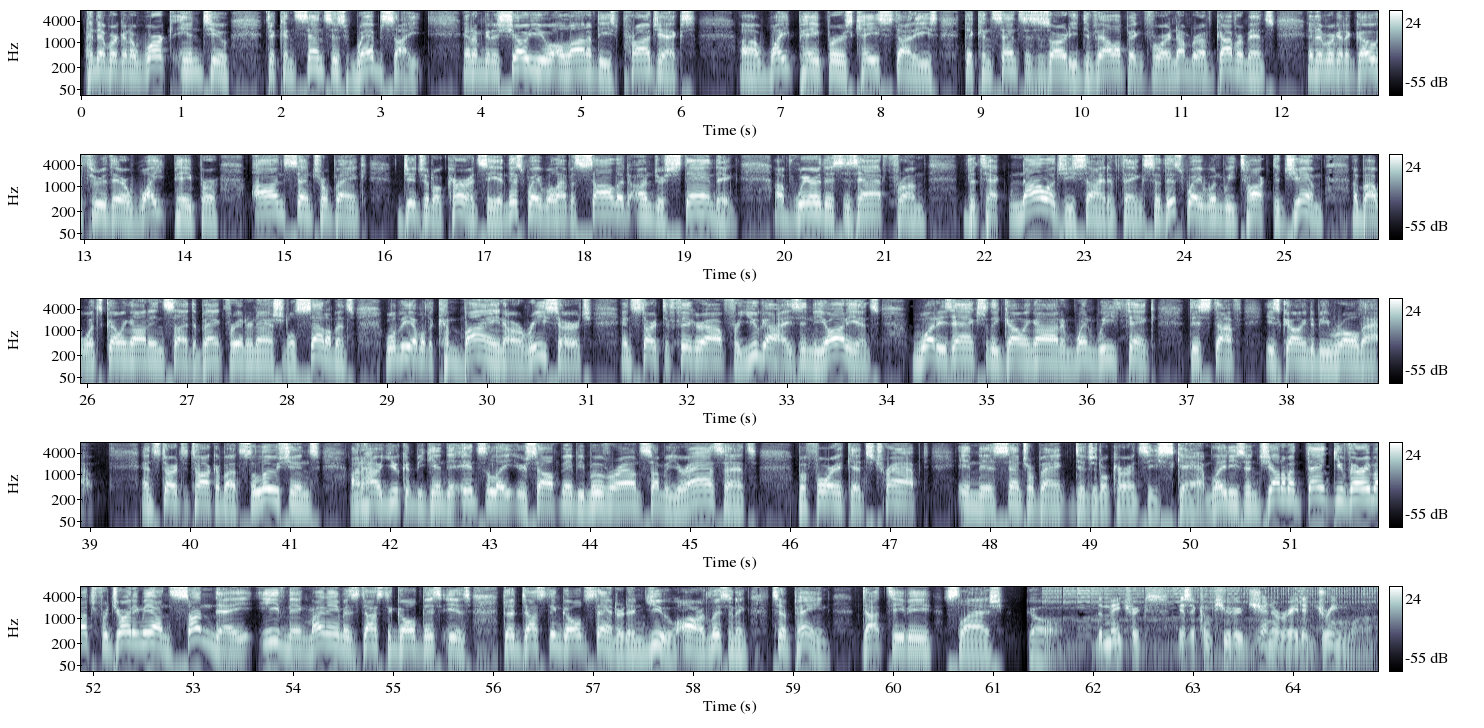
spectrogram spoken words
And then we're going to work into the ConsenSys website. And I'm going to show you a lot of these projects, uh, white papers, case studies that ConsenSys is already developing for a number of governments. And then we're going to go through their white paper on central bank digital currency. And this way we'll have a solid understanding of where this is at from the technology side of things. So this way, when we talk to Jim about what's going on inside the Bank for International Settlements, we'll be able to combine our research and start to figure out for you guys in the audience what is actually going on and when we think this stuff is going to be rolled out and start to talk about solutions on how you can begin to insulate yourself, maybe move around some of your assets before it gets trapped in this central bank digital currency scam. Ladies and gentlemen, thank you very much for joining me on Sunday evening. My name is Dustin Gold. This is the Dustin Gold Standard, and you are listening to Paine.tv slash gold. The Matrix is a computer generated dream world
